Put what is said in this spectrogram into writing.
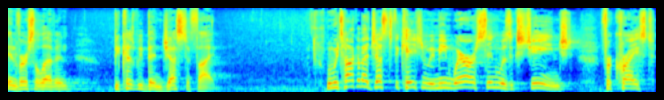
in verse 11, because we've been justified. When we talk about justification, we mean where our sin was exchanged for Christ's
